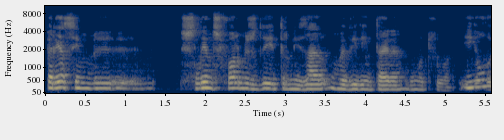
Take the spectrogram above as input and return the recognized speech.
parecem-me eh, excelentes formas de eternizar uma vida inteira de uma pessoa. E eu,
